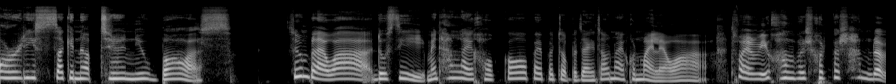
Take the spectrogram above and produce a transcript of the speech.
already sucking up to a new boss ซึ่งแปลว่าดูสิไม่ทันไรเขาก็ไปประจบประแจงเจ้านายคนใหม่แล้วอะทำไมมีความประชดประชันแบบ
